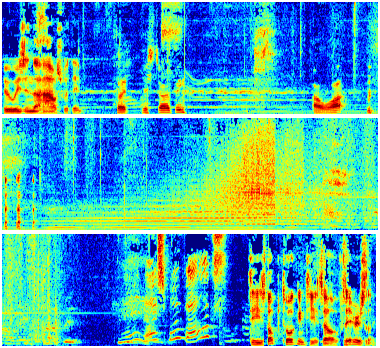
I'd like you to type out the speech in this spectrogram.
Who is in the house with him? But disturbing. Or what? Hey, nice move, Alex. Do you stop talking to yourself? Seriously.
